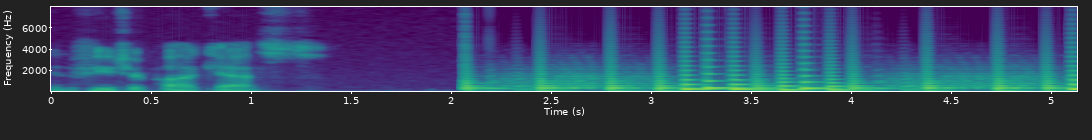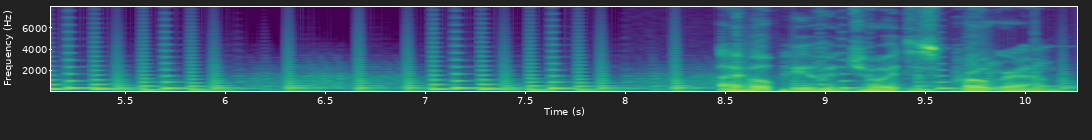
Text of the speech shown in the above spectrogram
in future podcasts. I hope you've enjoyed this program,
